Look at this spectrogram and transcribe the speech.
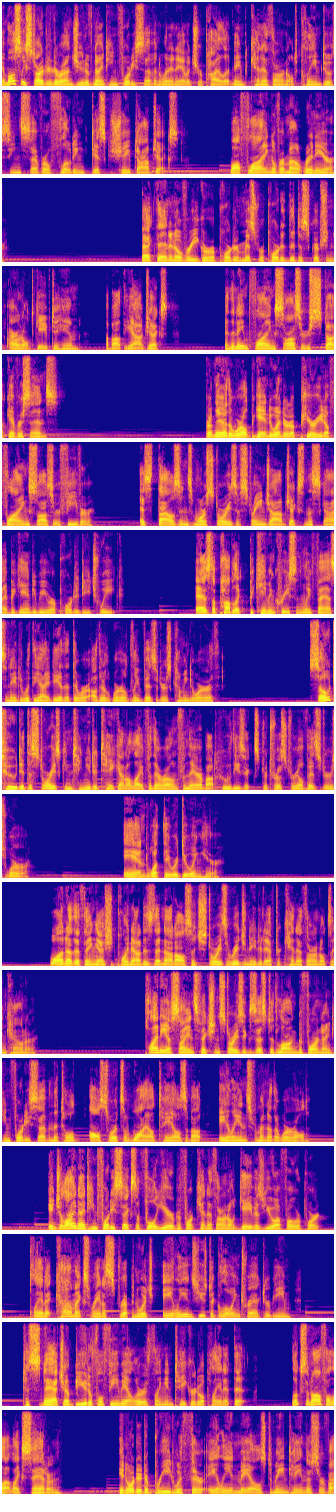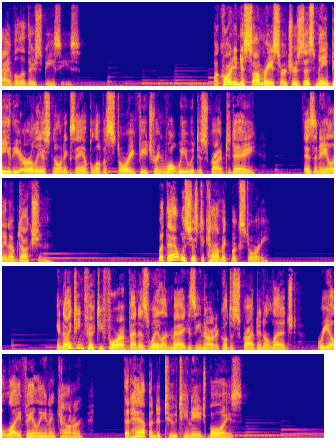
It mostly started around June of 1947 when an amateur pilot named Kenneth Arnold claimed to have seen several floating disc shaped objects while flying over Mount Rainier. Back then, an overeager reporter misreported the description Arnold gave to him about the objects, and the name Flying Saucers stuck ever since. From there, the world began to enter a period of flying saucer fever as thousands more stories of strange objects in the sky began to be reported each week. As the public became increasingly fascinated with the idea that there were otherworldly visitors coming to Earth, so too did the stories continue to take on a life of their own from there about who these extraterrestrial visitors were and what they were doing here. One other thing I should point out is that not all such stories originated after Kenneth Arnold's encounter. Plenty of science fiction stories existed long before 1947 that told all sorts of wild tales about aliens from another world. In July 1946, a full year before Kenneth Arnold gave his UFO report, Planet Comics ran a strip in which aliens used a glowing tractor beam to snatch a beautiful female Earthling and take her to a planet that looks an awful lot like Saturn in order to breed with their alien males to maintain the survival of their species. According to some researchers, this may be the earliest known example of a story featuring what we would describe today as an alien abduction. But that was just a comic book story. In 1954, a Venezuelan magazine article described an alleged real life alien encounter that happened to two teenage boys.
